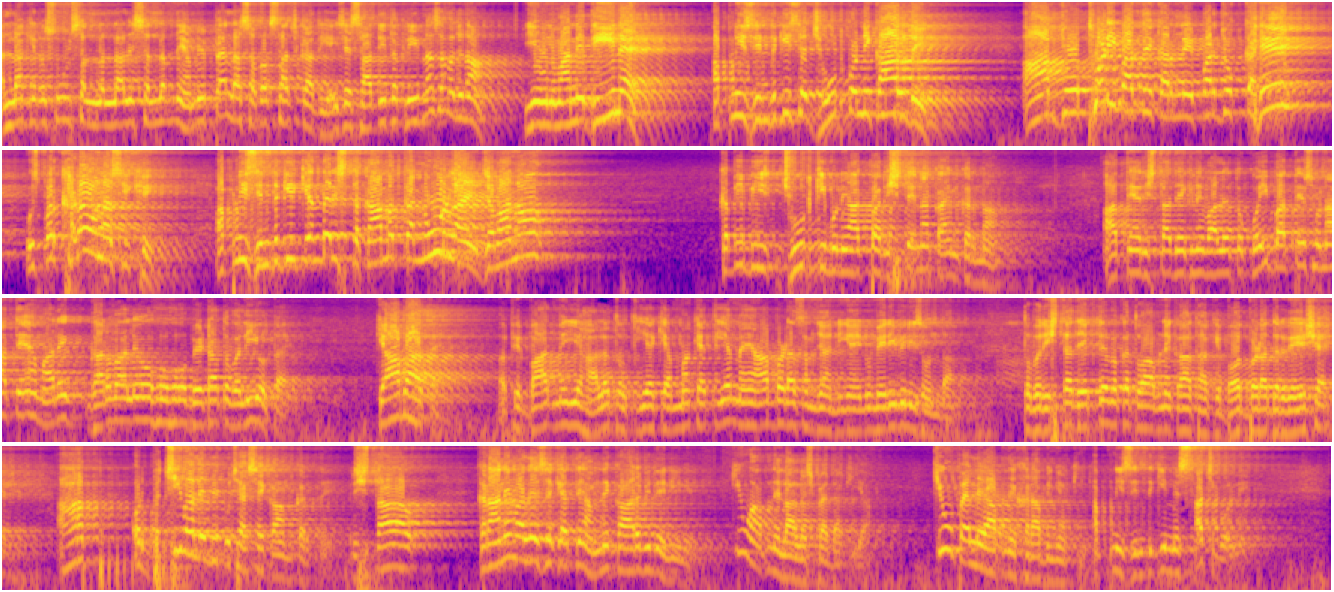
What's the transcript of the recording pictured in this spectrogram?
अल्लाह के रसूल सल्लल्लाहु अलैहि वसल्लम ने हमें पहला सबक सच का दिया, इसे सादी तकरीर ना समझना। ये उनवान दीन है। अपनी ज़िंदगी से झूठ को निकाल दे। आप जो थोड़ी बातें कर ले, पर जो कहें, उस पर खड़ा होना सीखें। अपनी ज़िंदगी के अंदर इस्तकामत का नूर लाएँ। जवानों कभी भी झूठ की बुनियाद पर रिश्ते ना कायम करना। आते हैं रिश्ता देखने वाले तो कोई बातें सुनाते हैं हमारे घर वाले हो हो, हो बेटा तो वली होता है। क्या बात है? और फिर बाद में ये हालत होती है कि अम्मा कहती है मैं आप बड़ा समझानी है इन्हों मेरी भी नहीं सुनता। तो वह रिश्ता देखते वक्त तो आपने कहा था कि बहुत बड़ा दरवेश है। आप और बच्ची वाले भी कुछ ऐसे काम करते हैं। रिश्ता कराने वाले से कहते हैं, हमने कार भी देनी है। क्यों आपने लालच पैदा किया? क्यों पहले आपने खराबियाँ की? अपनी ज़िंदगी में सच बोले।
